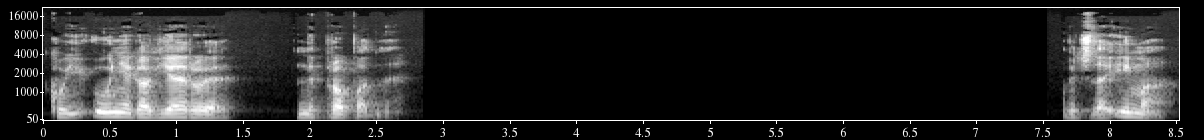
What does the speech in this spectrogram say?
koji u njega vjeruje ne propadne. Već da ima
